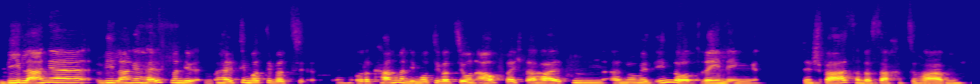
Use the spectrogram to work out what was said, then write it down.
wie lange, wie lange hält man die, hält die Motivation oder kann man die Motivation aufrechterhalten, äh, nur mit Indoor-Training den Spaß an der Sache zu haben?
